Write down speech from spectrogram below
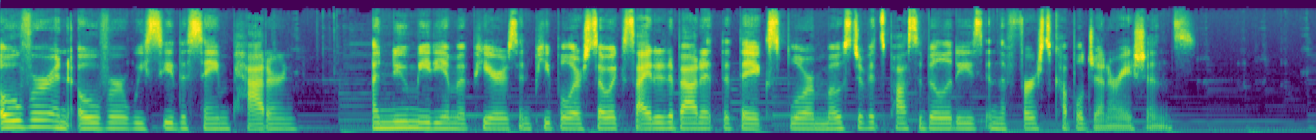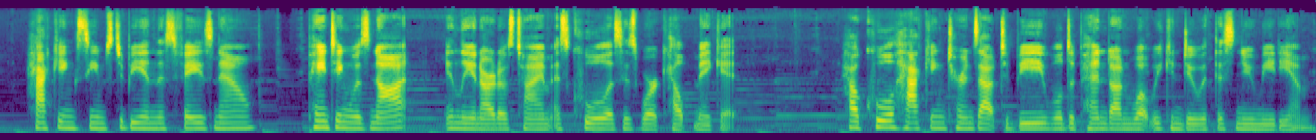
Over and over, we see the same pattern. A new medium appears, and people are so excited about it that they explore most of its possibilities in the first couple generations. Hacking seems to be in this phase now. Painting was not, in Leonardo's time, as cool as his work helped make it. How cool hacking turns out to be will depend on what we can do with this new medium.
